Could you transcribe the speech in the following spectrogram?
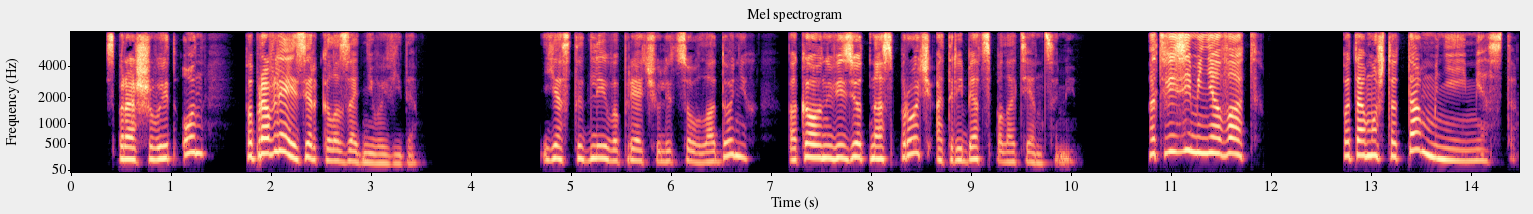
— спрашивает он, поправляя зеркало заднего вида. Я стыдливо прячу лицо в ладонях, пока он везет нас прочь от ребят с полотенцами. «Отвези меня в ад, потому что там мне и место».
